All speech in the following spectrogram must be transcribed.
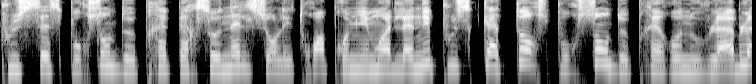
Plus 16% de prêts personnels sur les trois premiers mois de l'année, plus 14% de prêts renouvelables.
